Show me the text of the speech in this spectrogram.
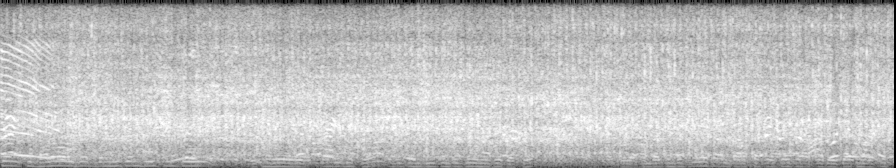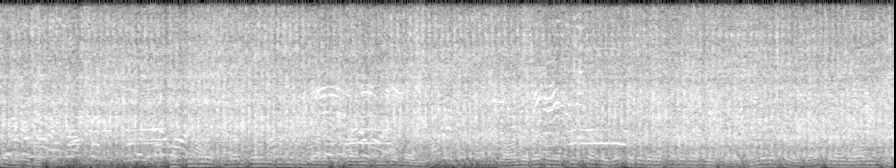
দেখতে পাচ্ছেন খুব ভালোভাবে দুই কিন্তু এখানে দাঁড়িয়ে গেছে। লিটন দুই কিন্তু তো আমরা কিন্তু পুরো টানটা আপনাদের দেখে আপনাদের দেখানোর চেষ্টা করছি দেখো। খুব কিন্তু তো আমরা দেখানোর চেষ্টা করব। ততক্ষণে সাথে থাকবেন সবাই। ধন্যবাদ সবাইকে। আসসালামু আলাইকুম।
